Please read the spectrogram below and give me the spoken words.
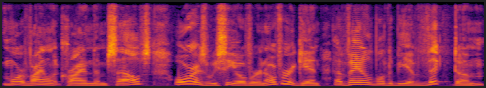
more violent crime themselves, or as we see over and over again, available to be a victim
